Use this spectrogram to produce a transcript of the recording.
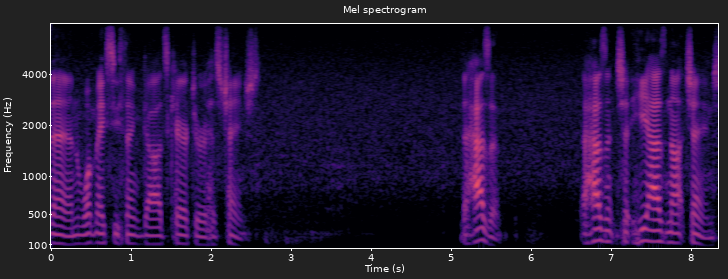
then, what makes you think God's character has changed? It hasn't. It hasn't. He has not changed.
